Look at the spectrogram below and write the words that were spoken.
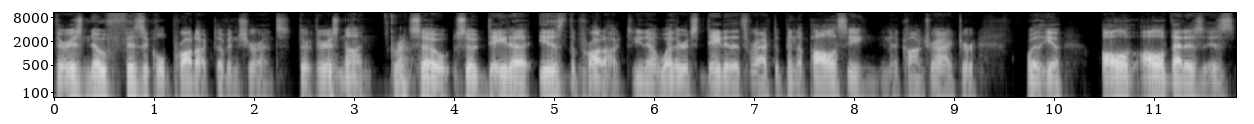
There is no physical product of insurance. There there is none. Correct. So so data is the product. You know, whether it's data that's wrapped up in a policy, in a contract, or whether you know all of all of that is is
